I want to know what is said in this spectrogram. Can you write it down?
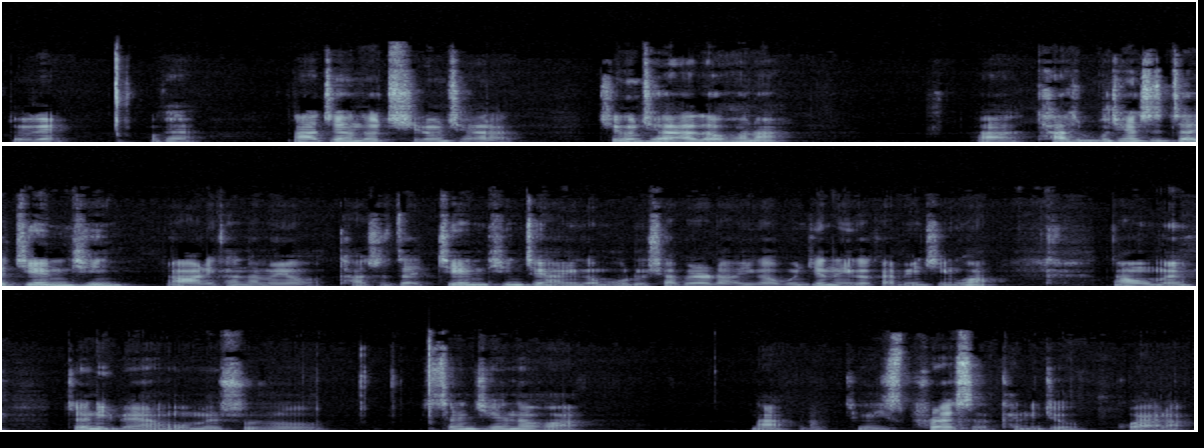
对不对？OK，那这样都启动起来了。启动起来的话呢？啊，它是目前是在监听啊，你看到没有？它是在监听这样一个目录下边的一个文件的一个改变情况。那我们这里边我们输入三千的话，那这个 express 肯定就过来了。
